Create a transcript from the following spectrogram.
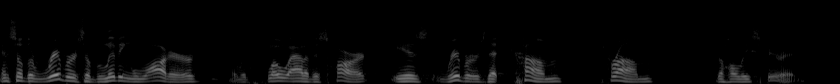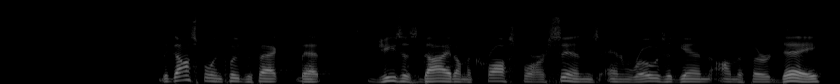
And so the rivers of living water that would flow out of his heart is rivers that come from the Holy Spirit. The gospel includes the fact that Jesus died on the cross for our sins and rose again on the third day,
